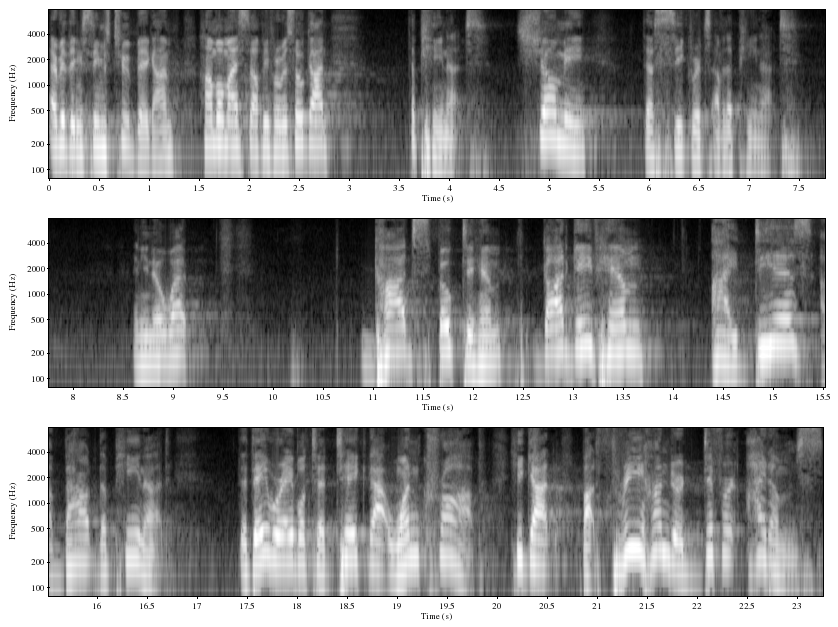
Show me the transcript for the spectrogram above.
everything seems too big. I'm humble myself before you. So God, the peanut. Show me the secrets of the peanut. And you know what? God spoke to him. God gave him ideas about the peanut that they were able to take that one crop. He got about 300 different items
